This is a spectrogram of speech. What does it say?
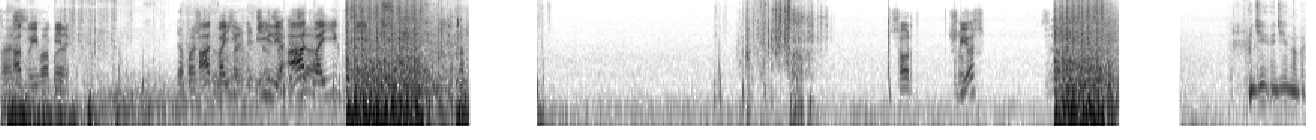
А Найс. А двоих Два убили. Я пальчик а двоих займите, убили, займите. а двоих убили. Шорт. Шорт. Убьешь? Да. Иди, иди на Б.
